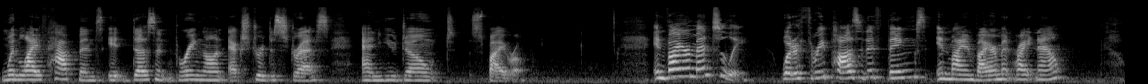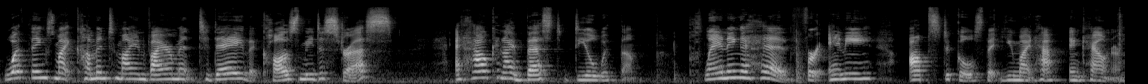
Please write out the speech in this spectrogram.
when life happens, it doesn't bring on extra distress and you don't spiral? Environmentally, what are three positive things in my environment right now? What things might come into my environment today that cause me distress? And how can I best deal with them? Planning ahead for any obstacles that you might have encounter.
